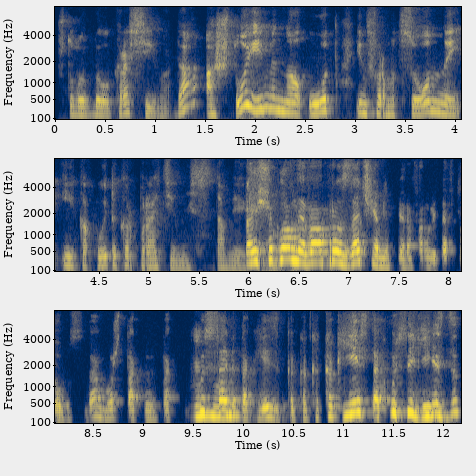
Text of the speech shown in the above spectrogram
чтобы было красиво, да, а что именно от информационной и какой-то корпоративной составляющей. А еще главный вопрос, зачем, например, оформить автобусы, да, может так, так пусть угу. сами так ездят, как, как, как есть, так пусть и ездят,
